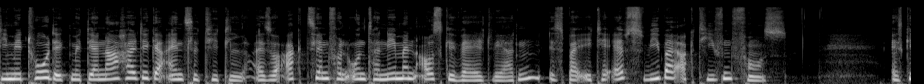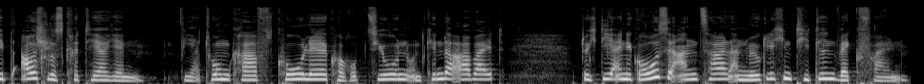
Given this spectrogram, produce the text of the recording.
Die Methodik, mit der nachhaltige Einzeltitel, also Aktien von Unternehmen ausgewählt werden, ist bei ETFs wie bei aktiven Fonds. Es gibt Ausschlusskriterien wie Atomkraft, Kohle, Korruption und Kinderarbeit, durch die eine große Anzahl an möglichen Titeln wegfallen.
